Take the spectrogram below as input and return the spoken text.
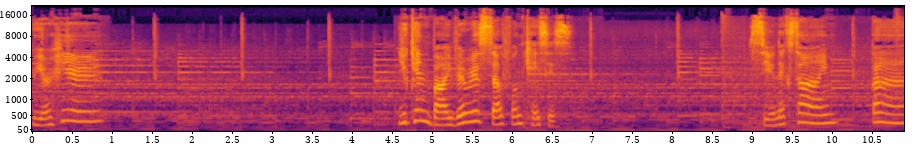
We are here. You can buy various cell phone cases. See you next time. Bye.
